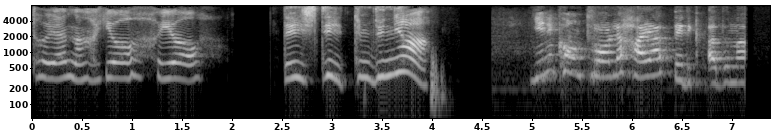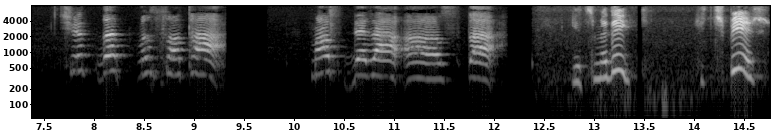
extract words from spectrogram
Toyana. Yo yo. Değişti tüm dünya. Yeni kontrollü hayat dedik adına. Çıtlık mı sata? Masdera ağızda. Gitmedik. Hiçbir.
